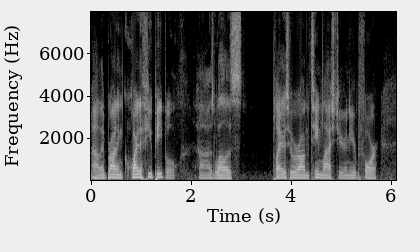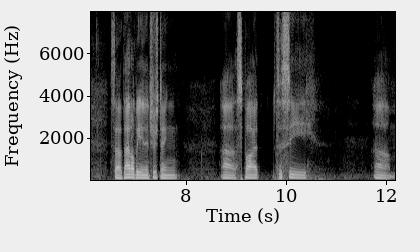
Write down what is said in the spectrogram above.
Uh, they brought in quite a few people, uh, as well as players who were on the team last year and the year before. So that'll be an interesting uh, spot to see um,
